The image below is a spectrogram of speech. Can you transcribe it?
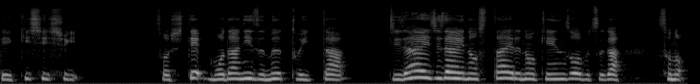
歴史主義、そしてモダニズムといった時代時代のスタイルの建造物がその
